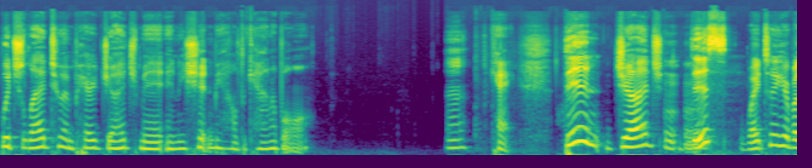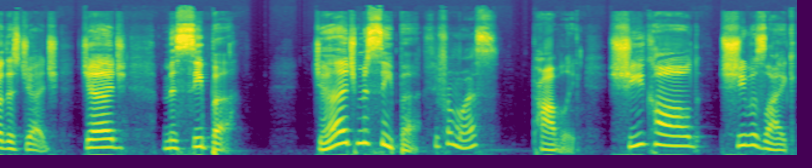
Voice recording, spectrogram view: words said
which led to impaired judgment, and he shouldn't be held accountable. Okay. Then Judge this wait till you hear about this judge. Judge Masipa. Judge Masipa Is he from West? Probably. She called, she was like,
